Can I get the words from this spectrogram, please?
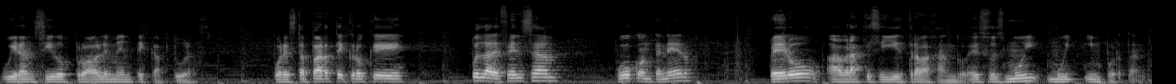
hubieran sido probablemente capturas. Por esta parte creo que pues la defensa pudo contener, pero habrá que seguir trabajando. Eso es muy, muy importante.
